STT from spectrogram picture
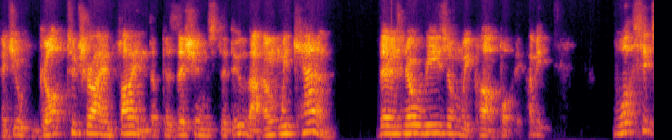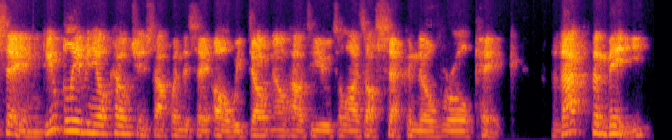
And you've got to try and find the positions to do that. And we can. There is no reason we can't put I mean, what's it saying? Do you believe in your coaching staff when they say, "Oh, we don't know how to utilize our second overall pick"? That for me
